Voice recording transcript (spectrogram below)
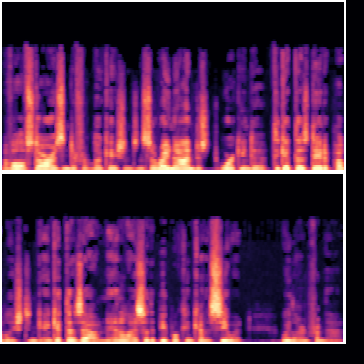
of all stars in different locations. And so right now I'm just working to, to get those data published and, and get those out and analyzed so that people can kind of see what we learn from that.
